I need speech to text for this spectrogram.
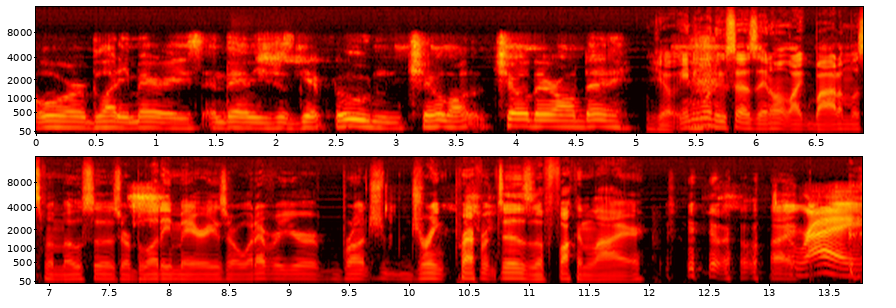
or Bloody Marys, and then you just get food and chill all, chill there all day. Yo, anyone who says they don't like bottomless mimosas or Bloody Marys or whatever your brunch drink preference is, is a fucking liar. like, right.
